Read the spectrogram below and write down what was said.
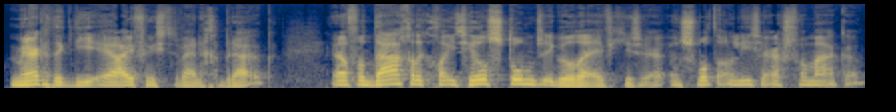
merk dat ik die AI-functie te weinig gebruik. En dan vandaag had ik gewoon iets heel stoms. Ik wilde eventjes er- een SWOT-analyse ergens van maken.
